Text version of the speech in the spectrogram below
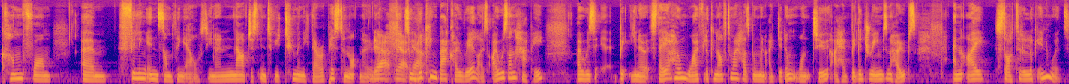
come from um, filling in something else, you know. Now I've just interviewed too many therapists to not know that. Yeah, yeah, So yeah. looking back, I realized I was unhappy. I was, you know, stay at home wife looking after my husband when I didn't want to. I had bigger dreams and hopes. And I started to look inwards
